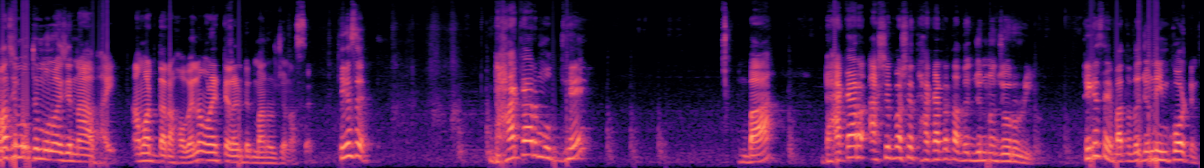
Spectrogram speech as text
মাঝে মধ্যে মনে হয় যে, না, ভাই, আমার দ্বারা হবে না, অনেক ট্যালেন্টেড মানুষজন আছে। ঠিক আছে? ঢাকার মধ্যে বা ঢাকার আশেপাশে থাকাটা তাদের জন্য জরুরি, ঠিক আছে? বা তাদের জন্য ইম্পর্টেন্ট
